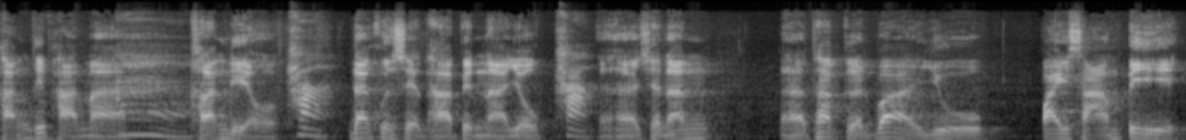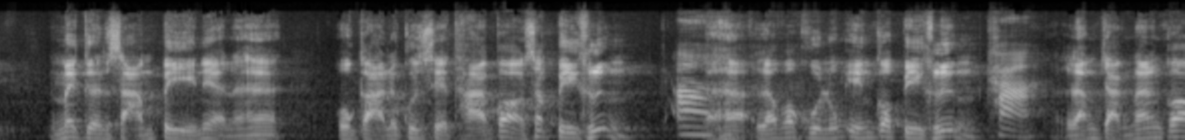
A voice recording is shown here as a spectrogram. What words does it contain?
ครั้งที่ผ่านมาอ่าครั้งเดียวค่ะได้คุณเศรษฐาเป็นนายกค่ะนะฮะฉะนั้นนะฮะถ้าเกิดว่าอยู่ไป 3 ปี ไม่เกิน 3 ปีเนี่ยนะฮะโอกาสของคุณเศรษฐาก็สักปีครึ่งอ่านนะฮะแล้วก็คุณลุงอิงก็ปีครึ่งค่ะหลังจากนั้นก็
